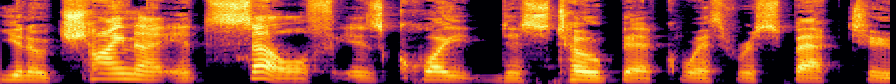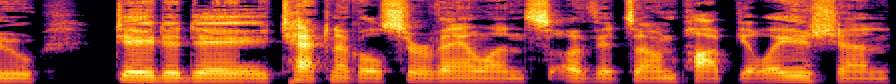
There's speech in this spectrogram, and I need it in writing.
you know, China itself is quite dystopic with respect to day to day technical surveillance of its own population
